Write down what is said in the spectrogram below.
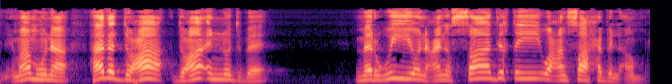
الإمام هنا هذا الدعاء دعاء الندبة مروي عن الصادق وعن صاحب الأمر.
